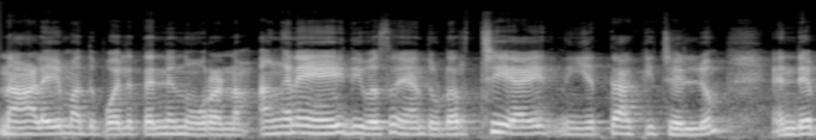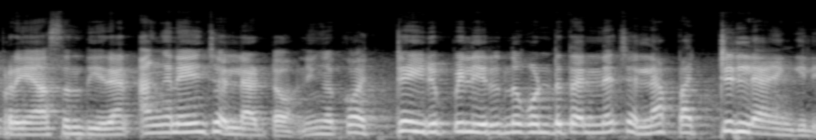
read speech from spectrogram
നാളെയും അതുപോലെ തന്നെ നൂറെണ്ണം. അങ്ങനെ ഏഴ് ദിവസം ഞാൻ തുടർച്ചയായി നിയത്താക്കി ചൊല്ലും. എന്റെ പ്രയാസം തീരാൻ അങ്ങനെയും ചൊല്ലാട്ടോ നിങ്ങൾക്ക് ഒറ്റ ഇരുപ്പിൽ ഇരുന്നു കൊണ്ട് തന്നെ ചെല്ലാൻ പറ്റില്ല എങ്കിൽ.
